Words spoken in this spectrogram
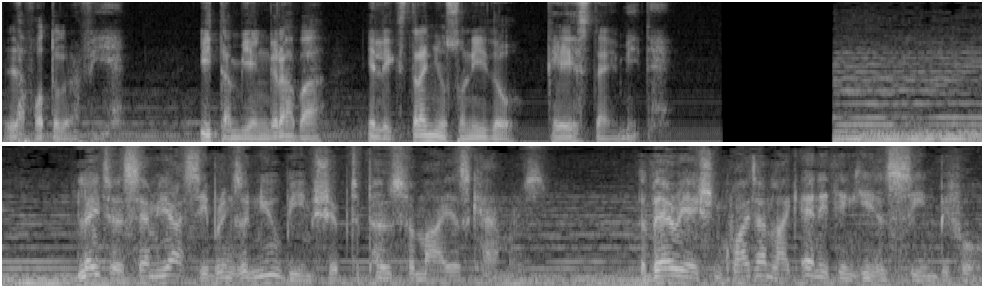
la fotografíe y también graba el extraño sonido que ésta emite. Later, Semjase brings a new beam ship to pose for Meier's cameras. A variation quite unlike anything he has seen before.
